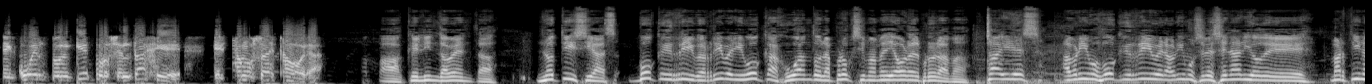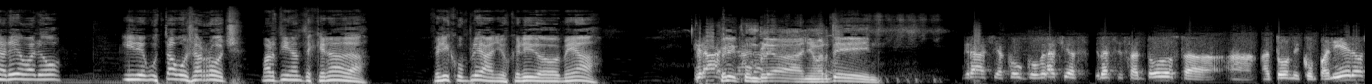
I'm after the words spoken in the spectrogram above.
te cuento en qué porcentaje estamos a esta hora. Ah, qué linda venta. Noticias, Boca y River, River y Boca jugando la próxima media hora del programa. Buenos Aires, abrimos Boca y River, abrimos el escenario de Martín Arevalo y de Gustavo Yarroch. Martín, antes que nada, feliz cumpleaños, querido MA. Gracias. Feliz cumpleaños, Martín. Gracias, Coco. Gracias, gracias a todos, a, a- a todos mis compañeros,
